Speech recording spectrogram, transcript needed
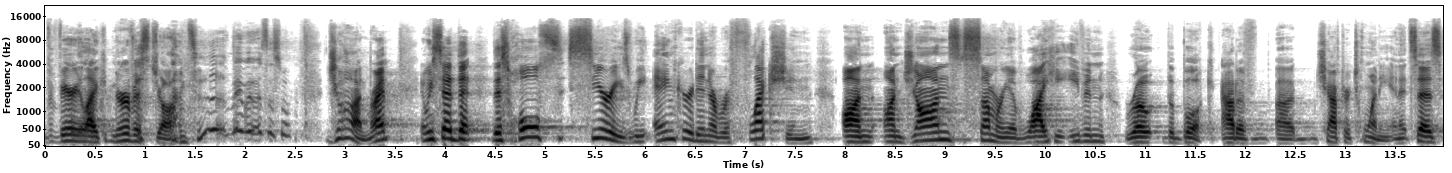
very like nervous John. Maybe it was this one. John, right? And we said that this whole series we anchored in a reflection on, on John's summary of why he even wrote the book out of uh, chapter 20. And it says,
